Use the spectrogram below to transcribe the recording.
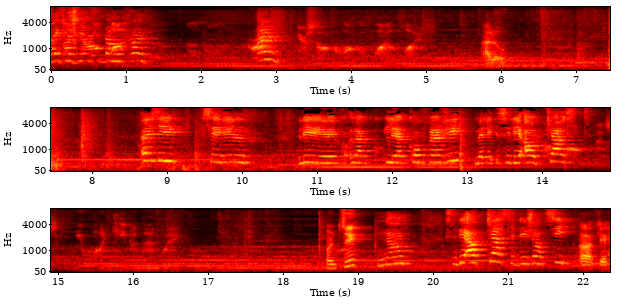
avec le DLC dans le crâne. Ah, Allô? hey, c'est. C'est. Les, la, les confréries, mais c'est les outcasts. On le tue? Non. C'est des outcasts, c'est des gentils. Ah, ok.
